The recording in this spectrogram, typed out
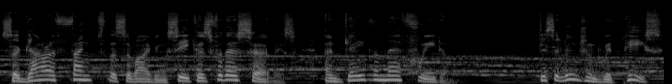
Sir Gareth thanked the surviving Seekers for their service and gave them their freedom. Disillusioned with peace,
